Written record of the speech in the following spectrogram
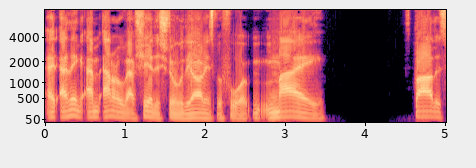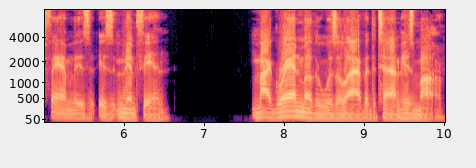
I, I think, I'm, I do not know if I've shared this story with the audience before. My father's family is, is Memphian. My grandmother was alive at the time, his mom.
